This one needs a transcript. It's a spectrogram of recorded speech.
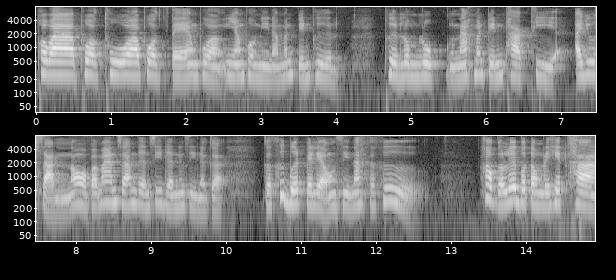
เพราะว่าพวกทัวพวกแตงพวกอีหยังพวกนี้นะมันเป็นพืชพืชลมลุกนะมันเป็นผักที่อายุสั้นเนาะประมาณสามเดือนสี่เดือนจังซี่นะก็ก็คือเบิดไปแล้วจังซี่นะก็คือ เฮาก็เลยบ่ต้องได้เฮ็ดข้าง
